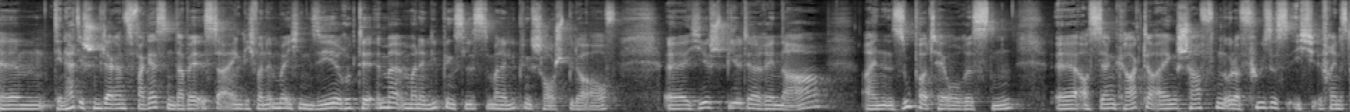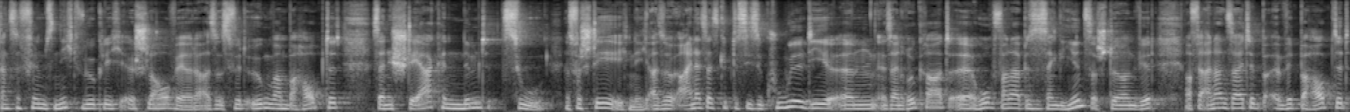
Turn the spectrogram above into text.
Ähm, den hatte ich schon wieder ganz vergessen. Dabei ist er eigentlich, wann immer ich ihn sehe, rückt er immer in meine Lieblingsliste meiner Lieblingsschauspieler auf. Äh, hier spielt er Renard, einen Superterroristen, äh, aus deren Charaktereigenschaften oder Physis ich während des ganzen Films nicht wirklich äh, schlau werde. Also es wird irgendwann behauptet, seine Stärke nimmt zu. Das verstehe ich nicht. Also einerseits gibt es diese Kugel, die ähm, sein Rückgrat äh, hochwandert, bis es sein Gehirn zerstören wird. Auf der anderen Seite wird behauptet,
